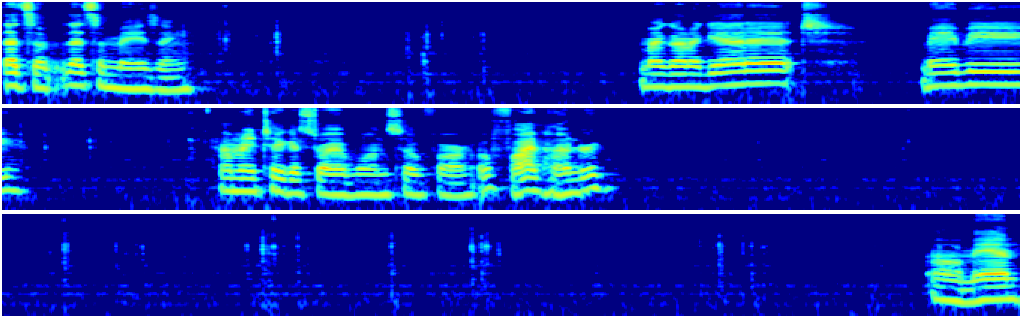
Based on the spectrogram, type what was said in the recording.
That's a that's amazing. Am I gonna get it? Maybe. How many tickets do I have won so far? Oh, 500? Oh, man.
